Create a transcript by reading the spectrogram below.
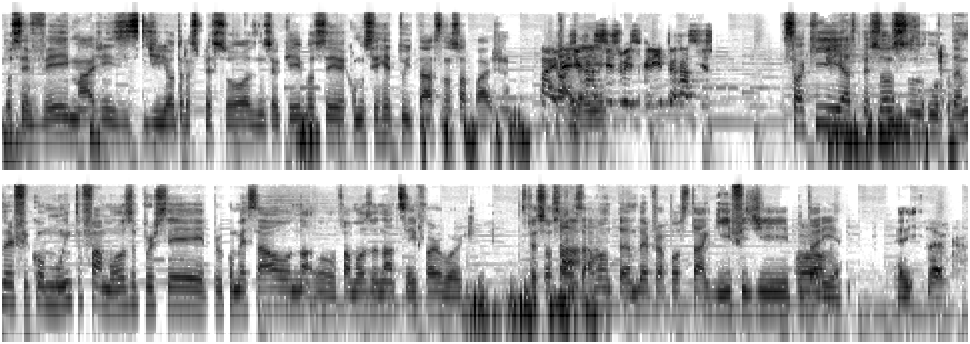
Você vê imagens de outras pessoas, não sei o que, e você é como se retweetasse na sua página. Ah, Tá, aí? racismo escrito, é racismo. Só que as pessoas, o Tumblr ficou muito famoso por ser, por começar o, no- o famoso Not Safe for Work. As pessoas só Tá. usavam o Tumblr pra postar GIF de putaria. Certo.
